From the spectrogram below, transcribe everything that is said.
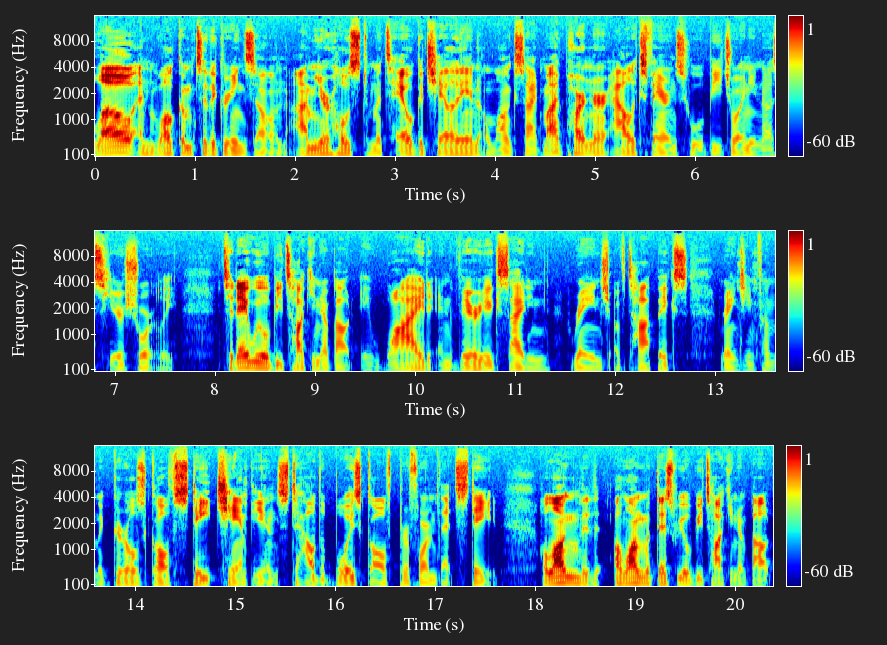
Hello and welcome to the Green Zone. I'm your host, Mateo Gachalian, alongside my partner, Alex Ferens, who will be joining us here shortly. Today, we will be talking about a wide and very exciting range of topics, ranging from the girls' golf state champions to how the boys' golf performed at state. Along, the, along with this, we will be talking about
